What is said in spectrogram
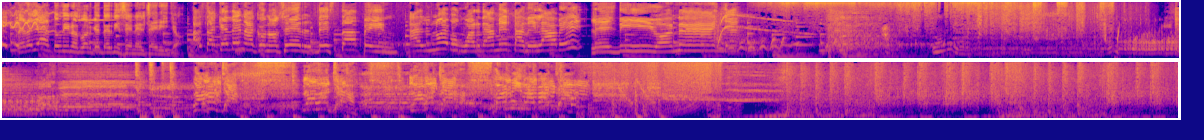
Pero ya tú dinos por qué te dicen el cerillo. Hasta que den a conocer, destapen al nuevo guardameta del AVE, les digo nada.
